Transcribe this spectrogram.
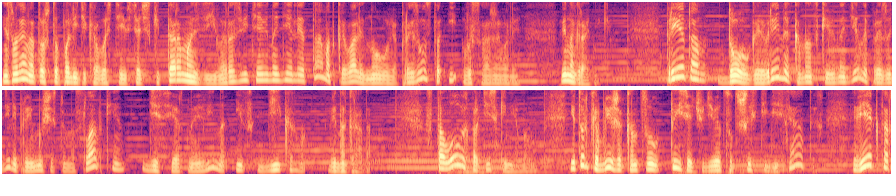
Несмотря на то, что политика властей всячески тормозила развитие виноделия, там открывали новые производства и высаживали виноградники. При этом долгое время канадские виноделы производили преимущественно сладкие десертные вина из дикого винограда. Столовых практически не было. И только ближе к концу 1960-х вектор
